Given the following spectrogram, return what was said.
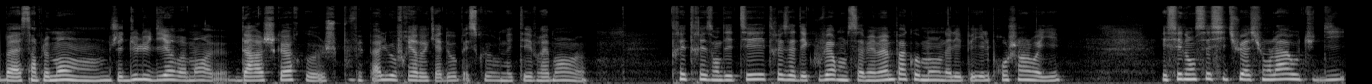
bah, simplement, j'ai dû lui dire vraiment d'arrache-coeur que je ne pouvais pas lui offrir de cadeau parce qu'on était vraiment très très endettés, très à découvert. On ne savait même pas comment on allait payer le prochain loyer. Et c'est dans ces situations-là où tu te dis,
